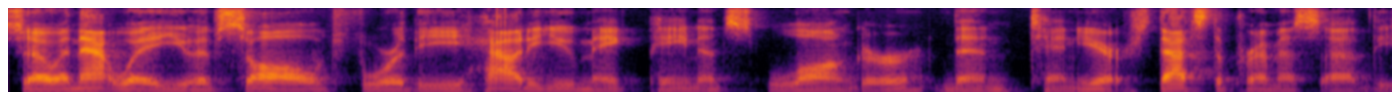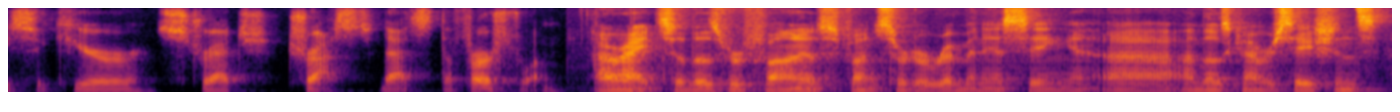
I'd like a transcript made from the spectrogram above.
So, in that way, you have solved for the how do you make payments longer than 10 years? That's the premise of the Secure Stretch Trust. That's the first one. All right. So, those were fun. It was fun sort of reminiscing uh, on those conversations.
